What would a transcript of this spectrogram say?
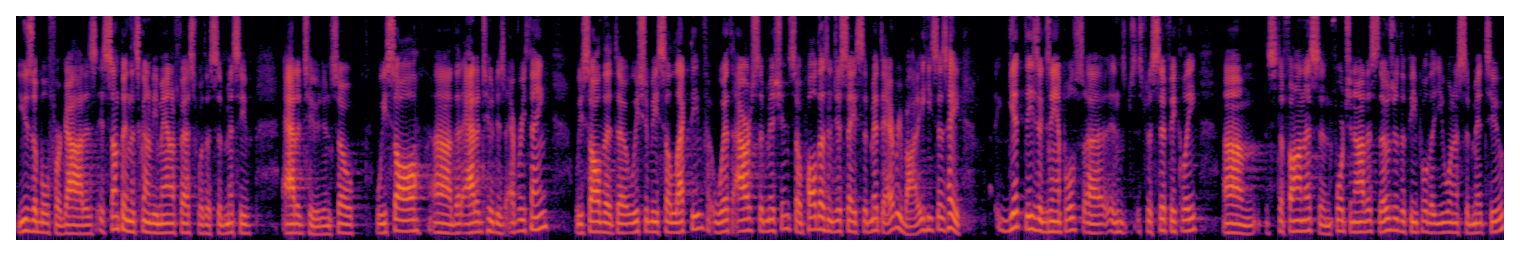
usable for God, is, is something that's going to be manifest with a submissive attitude. And so we saw uh, that attitude is everything. We saw that uh, we should be selective with our submission. So Paul doesn't just say submit to everybody. He says, hey, get these examples uh, specifically um, Stephanas and Fortunatus, those are the people that you want to submit to.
